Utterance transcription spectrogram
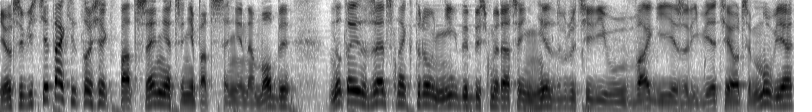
I oczywiście takie coś jak patrzenie czy nie patrzenie na moby, no to jest rzecz, na którą nigdy byśmy raczej nie zwrócili uwagi, jeżeli wiecie o czym mówię.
